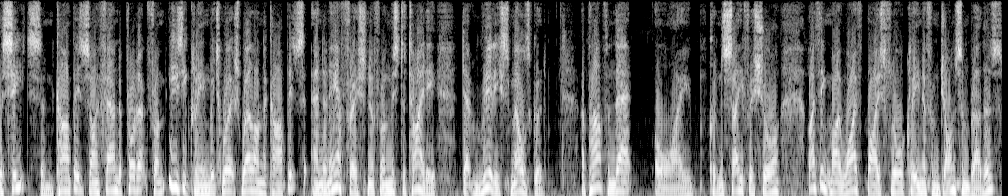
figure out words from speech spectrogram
The seats and carpets, I found a product from Easy Clean which works well on the carpets and an air freshener from Mr. Tidy that really smells good. Apart from that, oh, I couldn't say for sure. I think my wife buys floor cleaner from Johnson Brothers.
